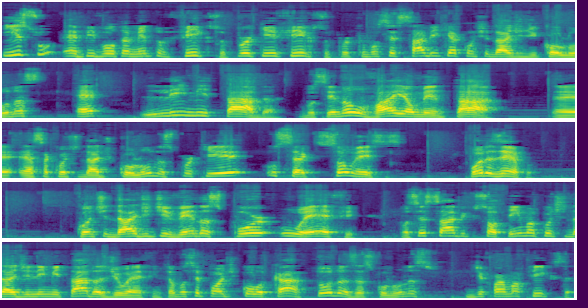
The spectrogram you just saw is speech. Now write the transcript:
Isso é pivotamento fixo. Por que fixo? Porque você sabe que a quantidade de colunas é limitada. Você não vai aumentar é, essa quantidade de colunas porque os sexos são esses. Por exemplo, quantidade de vendas por UF. Você sabe que só tem uma quantidade limitada de UF, então você pode colocar todas as colunas de forma fixa.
